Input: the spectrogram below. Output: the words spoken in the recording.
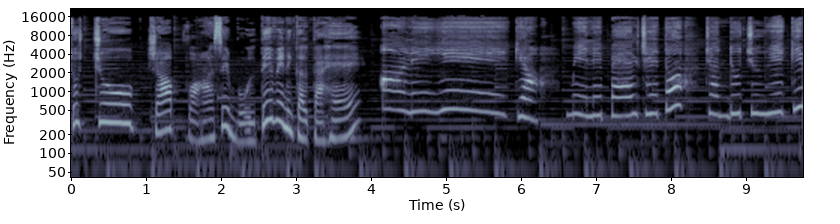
तो चुपचाप वहाँ से बोलते हुए निकलता है। अरे ये, क्या मेरे पैर से तो चंदू चूहे की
